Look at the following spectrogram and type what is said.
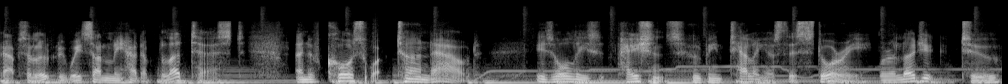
Absolutely. We suddenly had a blood test. And of course, what turned out is all these patients who'd been telling us this story were allergic to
